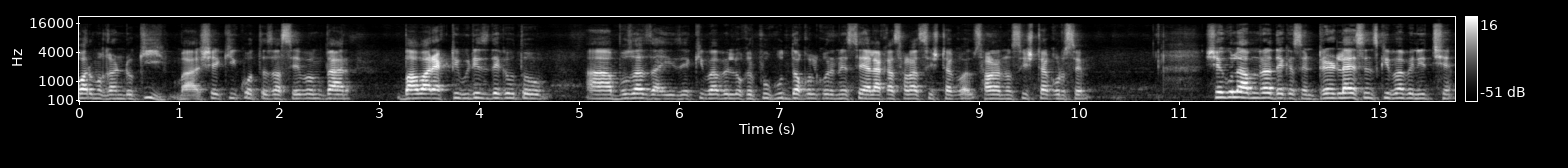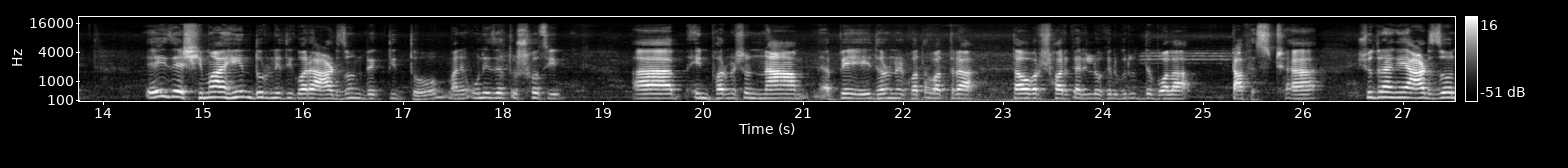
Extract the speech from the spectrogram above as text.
কর্মকাণ্ড কি বা সে কি করতে যাচ্ছে এবং তার বাবার অ্যাক্টিভিটিস দেখেও তো বোঝা যায় যে কীভাবে লোকের পুকুর দখল করে নিয়েছে, এলাকা ছাড়ার চেষ্টা ছাড়ানোর চেষ্টা করছে। সেগুলো আপনারা দেখেছেন ট্রেড লাইসেন্স কীভাবে নিচ্ছে। এই যে সীমাহীন দুর্নীতি করা আটজন ব্যক্তিত্ব মানে উনি যেহেতু সচিব ইনফরমেশন না পেয়ে এই ধরনের কথাবার্তা তাও আবার সরকারি লোকের বিরুদ্ধে বলা টাফেস্ট সুতরাং এই আটজন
